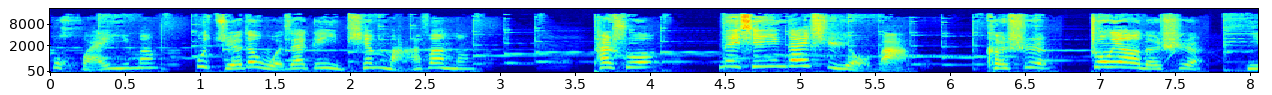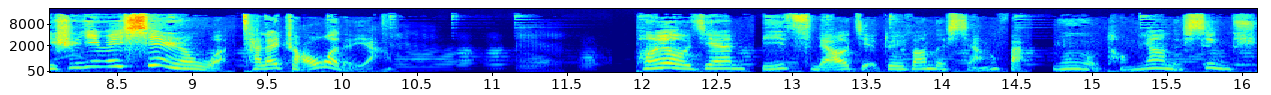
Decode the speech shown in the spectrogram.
不怀疑吗？不觉得我在给你添麻烦吗？”他说：“那些应该是有吧，可是重要的是，你是因为信任我才来找我的呀。”朋友间彼此了解对方的想法，拥有同样的兴趣，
